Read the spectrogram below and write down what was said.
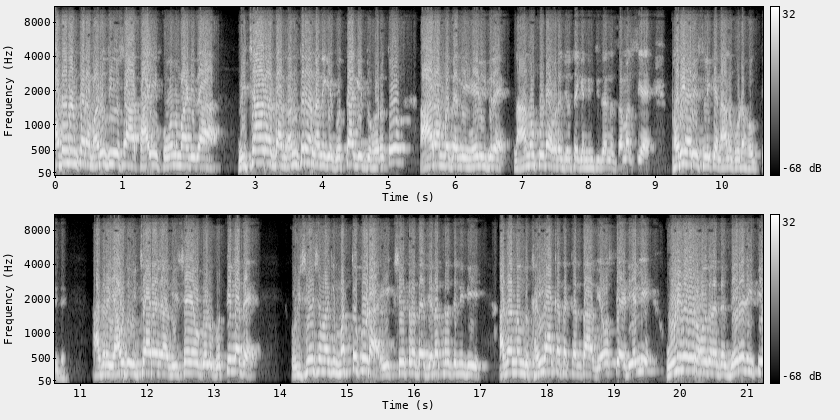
ಆದ ನಂತರ ಮರುದಿವಸ ಆ ತಾಯಿ ಫೋನ್ ಮಾಡಿದ ವಿಚಾರದ ನಂತರ ನನಗೆ ಗೊತ್ತಾಗಿದ್ದು ಹೊರತು ಆರಂಭದಲ್ಲಿ ಹೇಳಿದ್ರೆ ನಾನು ಕೂಡ ಅವರ ಜೊತೆಗೆ ನಿಂತಿದ್ದನ್ನು ಸಮಸ್ಯೆ ಪರಿಹರಿಸಲಿಕ್ಕೆ ನಾನು ಕೂಡ ಹೋಗ್ತಿದ್ದೆ. ಆದ್ರೆ ಯಾವುದು ವಿಚಾರ ವಿಷಯಗಳು ಗೊತ್ತಿಲ್ಲದೆ ವಿಶೇಷವಾಗಿ ಮತ್ತು ಕೂಡ ಈ ಕ್ಷೇತ್ರದ ಜನಪ್ರತಿನಿಧಿ ಅದನ್ನೊಂದು ಕೈ ಹಾಕತಕ್ಕಂತಹ ವ್ಯವಸ್ಥೆ ಅಡಿಯಲ್ಲಿ ಉಳಿದವರು ಹೋದರೆ ಬೇರೆ ರೀತಿಯ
